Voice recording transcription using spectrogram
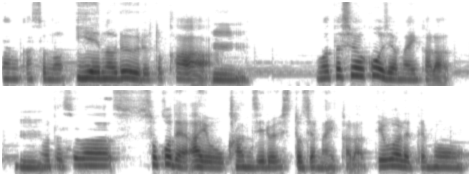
なんかその家のルールとか、うん。私はこうじゃないから、うん。私はそこで愛を感じる人じゃないからって言われても、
